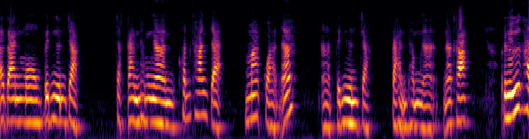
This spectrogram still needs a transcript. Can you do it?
อาจารย์มองเป็นเงินจากจากการทำงานค่อนข้างจะมากกว่านะอ่าเป็นเงินจากการทำงานนะคะ หรือใคร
